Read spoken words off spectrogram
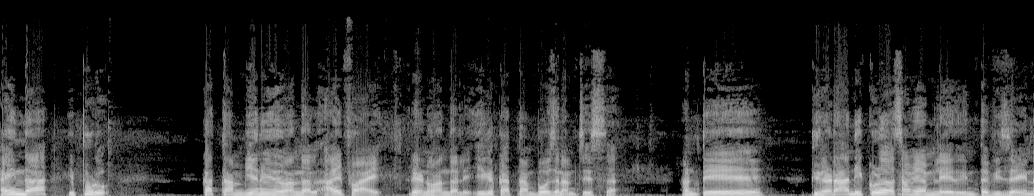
అయిందా? ఇప్పుడు కత్తం ఎనిమిది వందలు. ఐఫై రెండు వందలు. ఇక కత్తాం భోజనం చేస్తా. అంటే తినడానికి కూడా సమయం లేదు ఇంత బిజీ అయినా.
